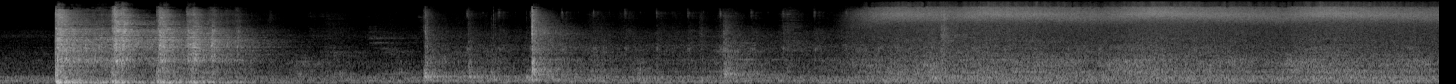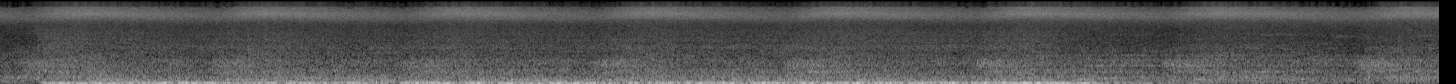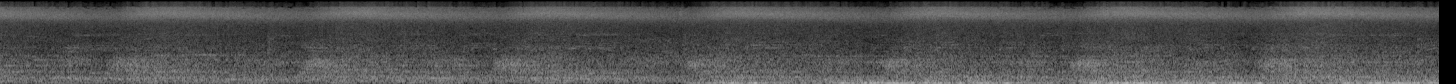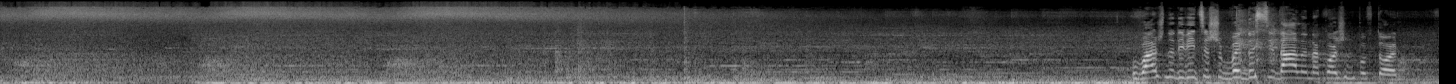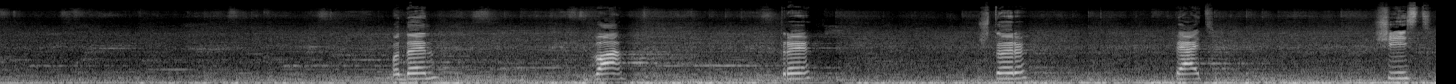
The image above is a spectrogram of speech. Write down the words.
Уважно дивіться, щоб ви досідали на кожен повтор. Один, два, три, чотири, п'ять, шість,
